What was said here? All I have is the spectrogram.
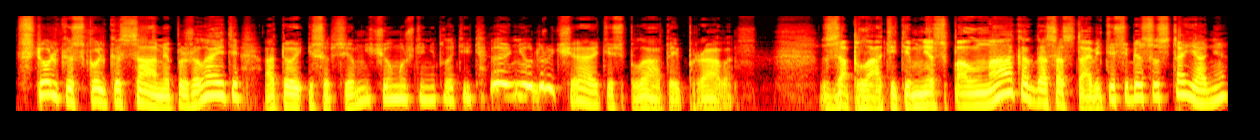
столько, сколько сами пожелаете, а то и совсем ничего можете не платить. Э, не удручайтесь платой, право. Заплатите мне сполна, когда составите себе состояние.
